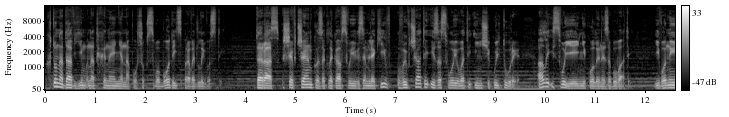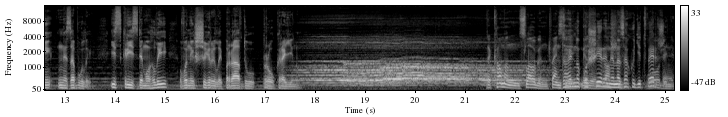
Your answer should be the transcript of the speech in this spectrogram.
хто надав їм натхнення на пошук свободи й справедливості. Тарас Шевченко закликав своїх земляків вивчати і засвоювати інші культури, але і своєї ніколи не забувати. І вони не забули. І скрізь, де могли, вони ширили правду про Україну. Загально поширене на заході твердження,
